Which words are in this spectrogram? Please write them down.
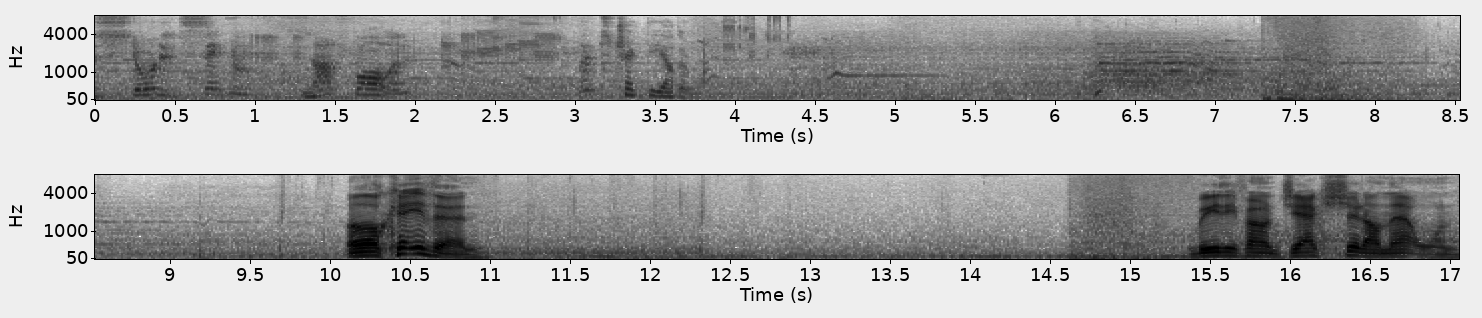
Distorted signal. Not fallen. Let's check the other one. Okay then. Beasy found jack shit on that one.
